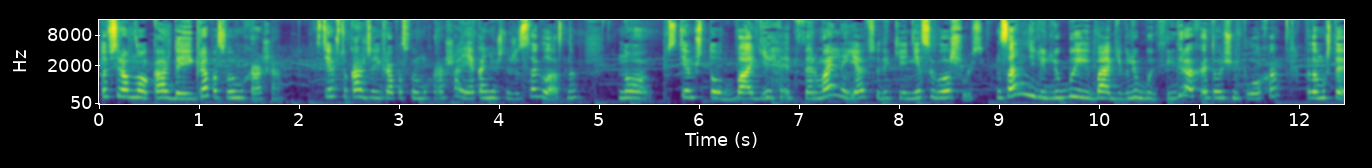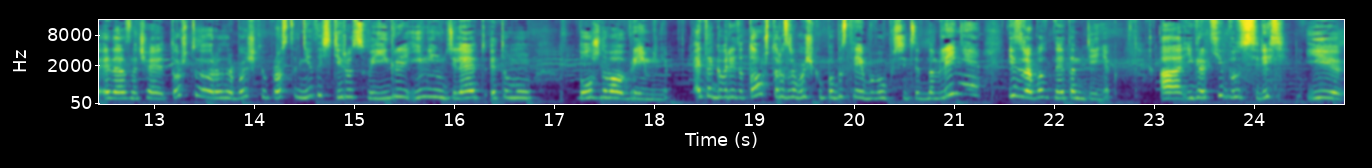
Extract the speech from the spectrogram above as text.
то все равно каждая игра по-своему хороша. С тем, что каждая игра по-своему хороша, я, конечно же, согласна, но с тем, что баги — это нормально, я все-таки не соглашусь. На самом деле, любые баги в любых играх — это очень плохо, потому что это означает то, что разработчики просто не тестируют свои игры и не уделяют этому должного времени. Это говорит о том, что разработчикам побыстрее бы выпустить обновление и заработать на этом денег а игроки будут сидеть и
